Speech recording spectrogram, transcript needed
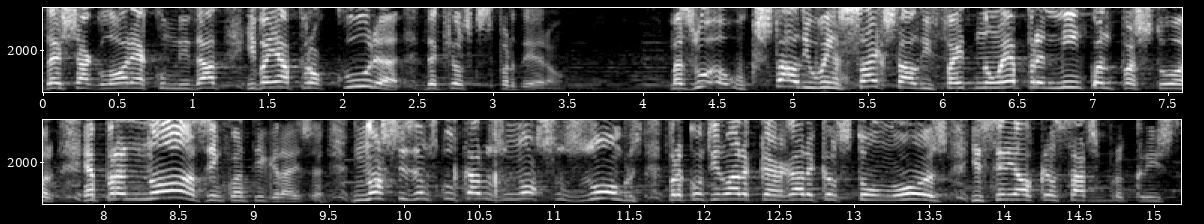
deixa a glória à comunidade e vem à procura daqueles que se perderam. Mas o, o, que está ali, o ensaio que está ali feito, não é para mim enquanto pastor, é para nós enquanto igreja. Nós precisamos colocar os nossos ombros para continuar a carregar aqueles que estão longe e serem alcançados por Cristo.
